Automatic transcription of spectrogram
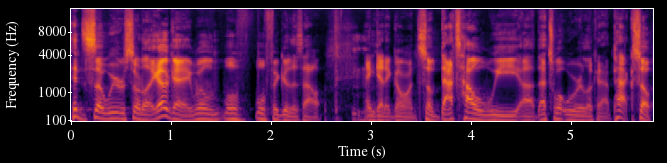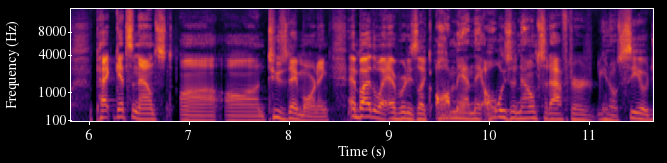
and so we were sort of like, okay, we'll we'll we'll figure this out and get it going. So that's how we. Uh, that's what we were looking at. Pec. So Pec gets announced uh, on Tuesday morning, and by the way, everybody's like, oh man, they always announce it after you know COG.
